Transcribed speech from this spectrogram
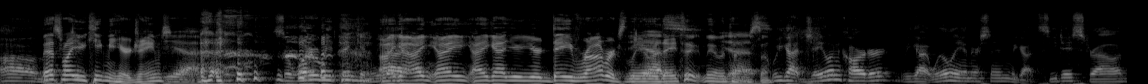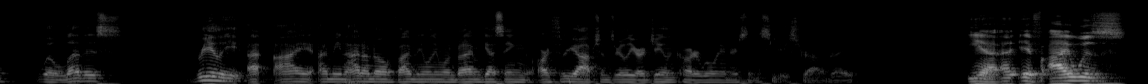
Um, That's why you keep me here, James. Yeah. so what are we thinking? We I got, I, I, I got you your Dave Roberts the other day too. The other time. So We got Jalen Carter, we got Will Anderson, we got C.J. Stroud, Will Levis. Really, I, I, I mean, I don't know if I'm the only one, but I'm guessing our three options really are Jalen Carter, Will Anderson, C.J. Stroud, right? Yeah, uh, if I was,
